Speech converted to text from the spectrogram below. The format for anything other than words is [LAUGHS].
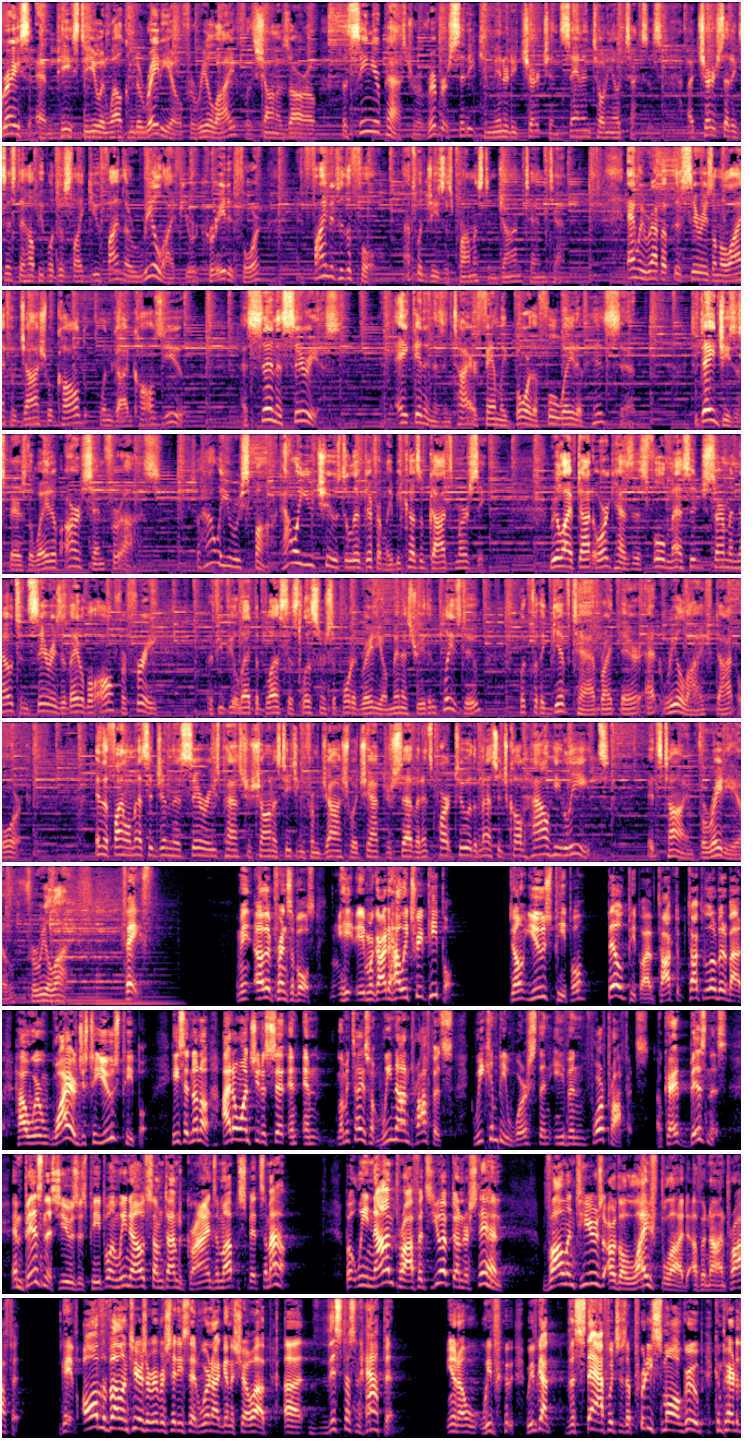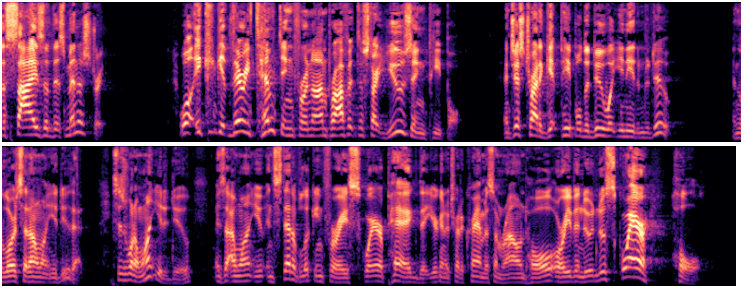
Grace and peace to you, and welcome to Radio for Real Life with Sean Azzaro, the senior pastor of River City Community Church in San Antonio, Texas. A church that exists to help people just like you find the real life you were created for and find it to the full. That's what Jesus promised in John 10 10. And we wrap up this series on the life of Joshua called When God Calls You. As sin is serious, and Achan and his entire family bore the full weight of his sin, today Jesus bears the weight of our sin for us. So, how will you respond? How will you choose to live differently because of God's mercy? RealLife.org has this full message, sermon notes, and series available all for free. But if you feel led to bless this listener supported radio ministry, then please do. Look for the Give tab right there at reallife.org. In the final message in this series, Pastor Sean is teaching from Joshua chapter 7. It's part two of the message called How He Leads. It's time for Radio for Real Life. Faith. I mean, other principles in regard to how we treat people. Don't use people, build people. I've talked, talked a little bit about how we're wired just to use people. He said, No, no, I don't want you to sit and, and let me tell you something. We nonprofits, we can be worse than even for profits, okay? Business. And business uses people, and we know sometimes grinds them up, spits them out. But we nonprofits, you have to understand, volunteers are the lifeblood of a nonprofit. Okay, if all the volunteers at River City said, We're not going to show up, uh, this doesn't happen you know, we've, we've got the staff, which is a pretty small group compared to the size of this ministry. Well, it can get very tempting for a nonprofit to start using people and just try to get people to do what you need them to do. And the Lord said, I don't want you to do that. He says, What I want you to do is I want you, instead of looking for a square peg that you're going to try to cram into some round hole or even do into a square hole,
